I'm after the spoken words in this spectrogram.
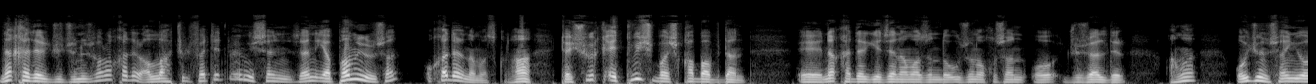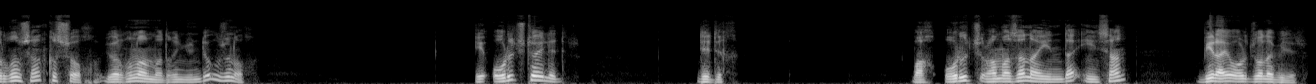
Ne kadar gücünüz var o kadar. Allah külfet etmemiş sen. Sen yapamıyorsan o kadar namaz kıl. Ha teşvik etmiş başka babdan. E, ne kadar gece namazında uzun okusan o güzeldir. Ama o gün sen yorgunsan kısa oku. Yorgun olmadığın günde uzun oku. E oruç da öyledir. Dedik. Bak oruç Ramazan ayında insan bir ay oruç olabilir.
